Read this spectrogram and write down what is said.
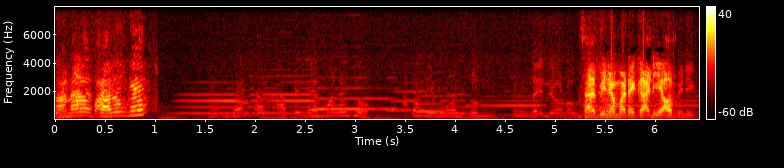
કાના સારું કે? આપણે લેબમાં લઈ જો બે મોનસૂન લઈ લેવાનો સાહેબ એના માટે ગાડી આવી. નહીં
